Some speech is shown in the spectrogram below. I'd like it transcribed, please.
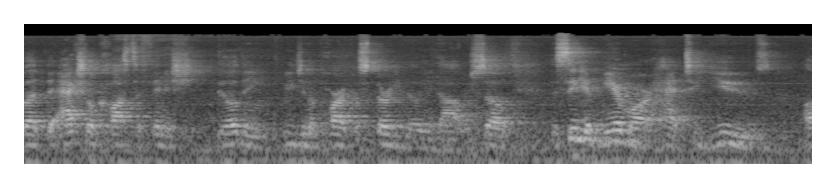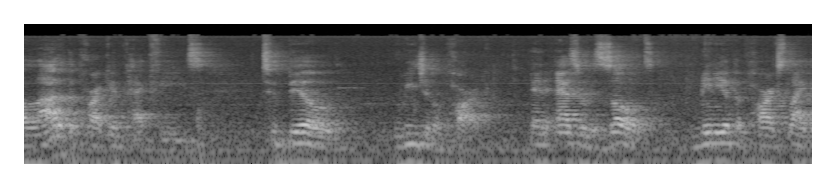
but the actual cost to finish building regional park was $30 million. So the city of Miramar had to use a lot of the park impact fees to build regional park. And as a result, many of the parks like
